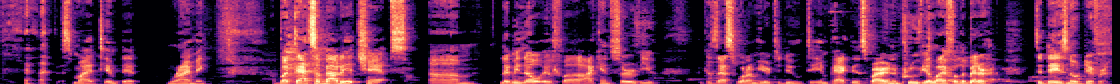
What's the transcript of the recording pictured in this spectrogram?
that's my attempt at rhyming. But that's about it, champs. Um, let me know if uh, I can serve you because that's what I'm here to do to impact, inspire, and improve your life for the better. Today is no different.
